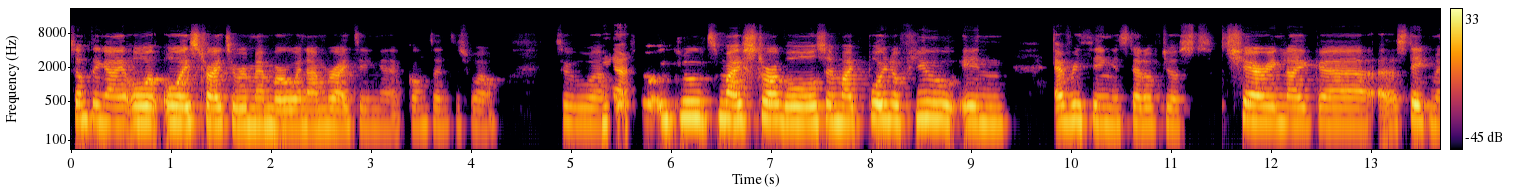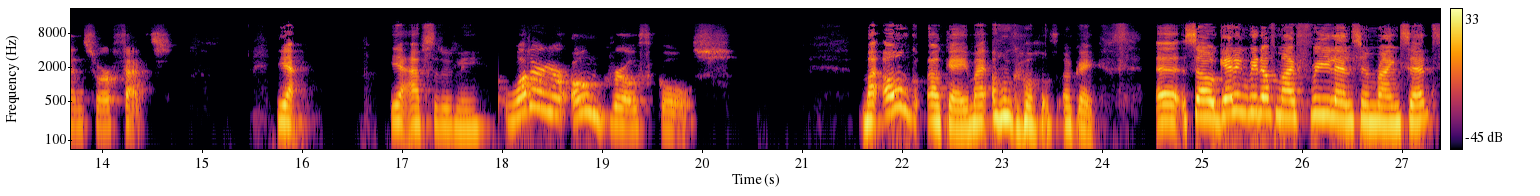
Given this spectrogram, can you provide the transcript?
something I al- always try to remember when I'm writing uh, content as well. To uh, Yeah. also include my struggles and my point of view in everything instead of just sharing like uh, uh, statements or facts. yeah yeah absolutely What are your own growth goals? my own okay my own goals okay uh, so getting rid of my freelancer mindset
